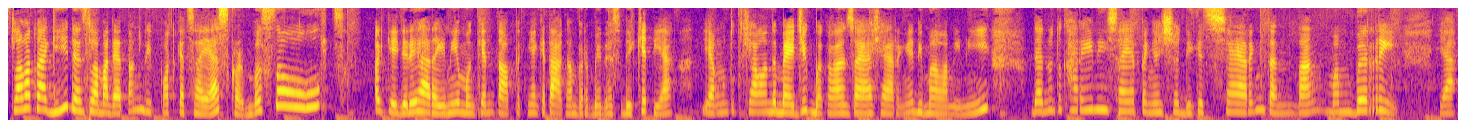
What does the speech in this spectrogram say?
Selamat pagi dan selamat datang di podcast saya Scramble Souls. Oke, jadi hari ini mungkin topiknya kita akan berbeda sedikit ya. Yang untuk Challenge the Magic bakalan saya sharingnya di malam ini. Dan untuk hari ini saya pengen sedikit sharing tentang memberi ya.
